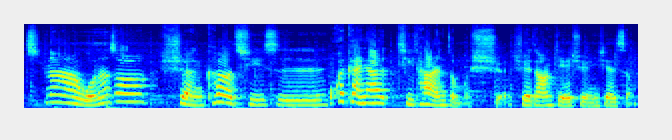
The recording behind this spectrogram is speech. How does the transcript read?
质。那我那时候选课，其实会看一下其他人怎么选，学长姐选一些什么，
